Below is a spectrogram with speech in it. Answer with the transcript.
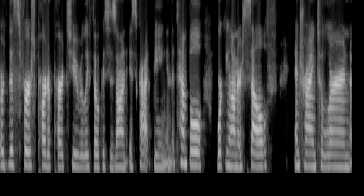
or this first part of part two really focuses on Iskat being in the temple, working on herself, and trying to learn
